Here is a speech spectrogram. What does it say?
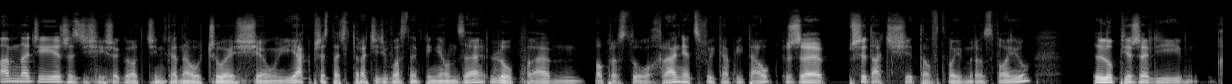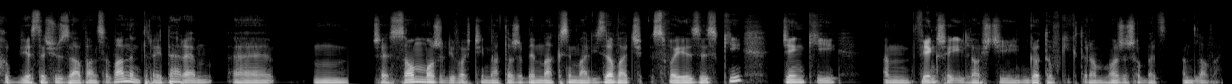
Mam nadzieję, że z dzisiejszego odcinka nauczyłeś się, jak przestać tracić własne pieniądze lub em, po prostu ochraniać swój kapitał, że przydać się to w Twoim rozwoju, lub jeżeli jesteś już zaawansowanym traderem, e, że są możliwości na to, żeby maksymalizować swoje zyski dzięki em, większej ilości gotówki, którą możesz obecnie handlować.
